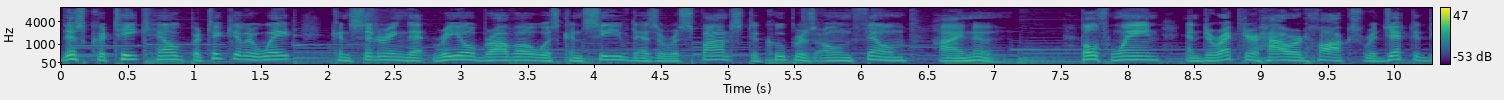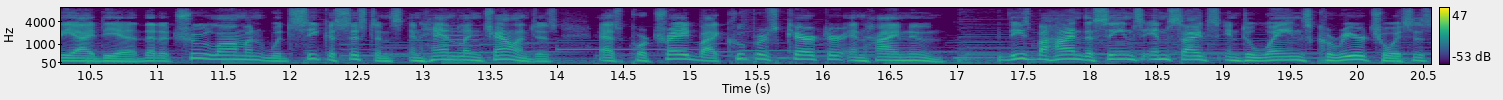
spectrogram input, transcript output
This critique held particular weight considering that Rio Bravo was conceived as a response to Cooper's own film, High Noon. Both Wayne and director Howard Hawks rejected the idea that a true lawman would seek assistance in handling challenges as portrayed by Cooper's character in High Noon. These behind the scenes insights into Wayne's career choices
